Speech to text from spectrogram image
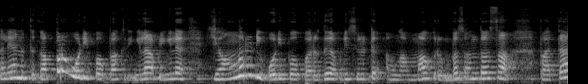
கல்யாணத்துக்கு அப்புறம் ஓடி போக பார்க்குறீங்களா அப்படிங்கள யாரடி ஓடி போக போகிறது அப்படின்னு சொல்லிட்டு அவங்க அம்மாவுக்கு ரொம்ப சந்தோஷம். பார்த்தா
